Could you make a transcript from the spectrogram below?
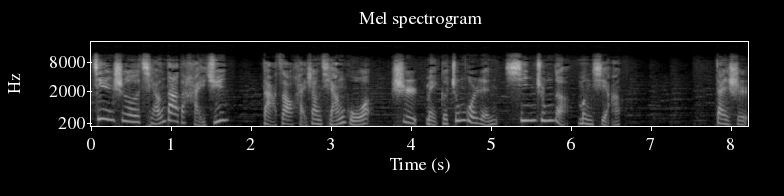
建设强大的海军，打造海上强国，是每个中国人心中的梦想。但是，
